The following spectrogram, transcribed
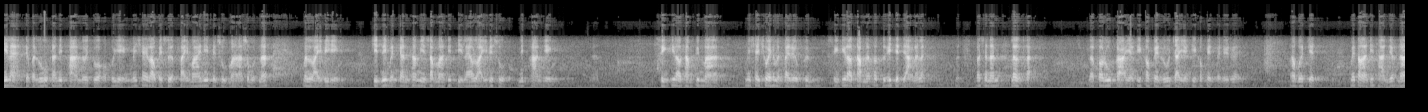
นี้แหละจะบรรลุพระนิพพานโดยตัวของตัวเอง ไม่ใช่เราไปเสือกใส่ไม้นี่ไปสู่มหาสมุทรนะ มันไหลไปเอง จิตนี่เหมือนกัน ถ้ามีสัมมาทิฏฐิแล้วไหลไปสู่นิพพานเองสิ่งที่เราทำขึ้นมา ไม่ใช่ช่วยให้มันไปเร็วขึ้น สิ่งที่เราทำนั้นก็คือไอ้เจ็ดอย่างนั่นแหละ เพราะฉะนั้นเลิกสัก แล้วก็รู้กายอย่างที่เขาเป็นรู้ใจอย่างที่เขาเป็นไปเรื่อยๆเอาเบอร์เจ็ดไม่ต้องอธิษฐานเยอะหน้า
